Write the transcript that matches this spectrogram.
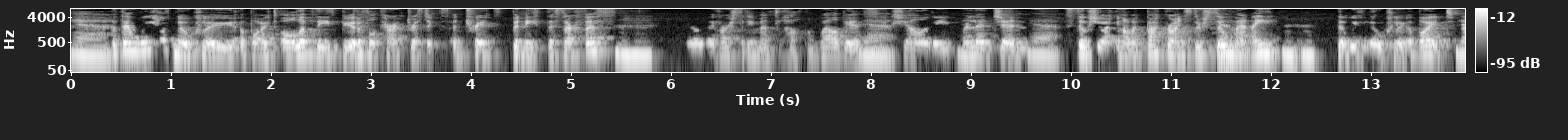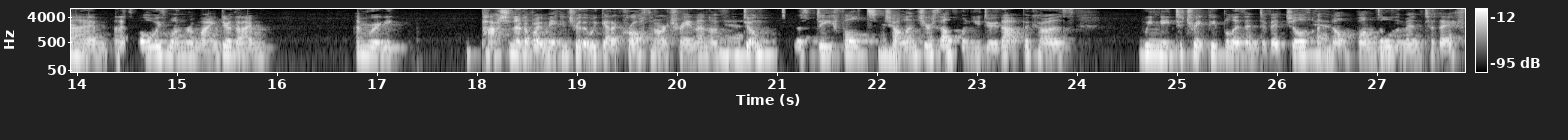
yeah but then we have no clue about all of these beautiful characteristics and traits beneath the surface mm-hmm diversity, mental health and well-being, yeah. sexuality, religion, yeah. socioeconomic backgrounds. There's so yeah. many mm-hmm. that we've no clue about, um, and it's always one reminder that I'm, I'm really passionate about making sure that we get across in our training of don't just default challenge yourself when you do that because we need to treat people as individuals and not bundle them into this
